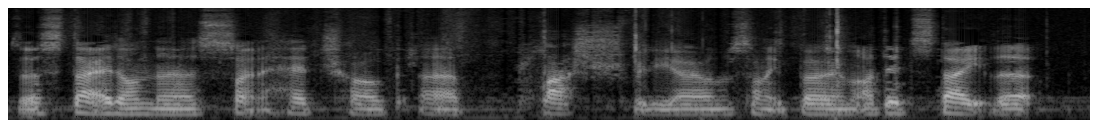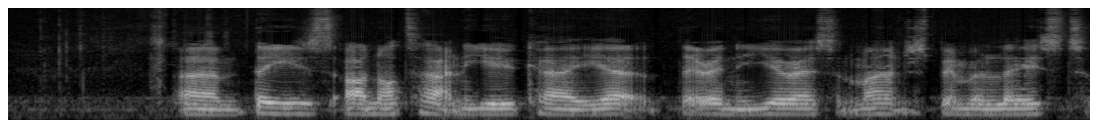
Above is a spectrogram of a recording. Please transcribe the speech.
So I stated on the Sonic Hedgehog uh, plush video on Sonic Boom, I did state that um, these are not out in the UK yet. They're in the US at the moment, just been released.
